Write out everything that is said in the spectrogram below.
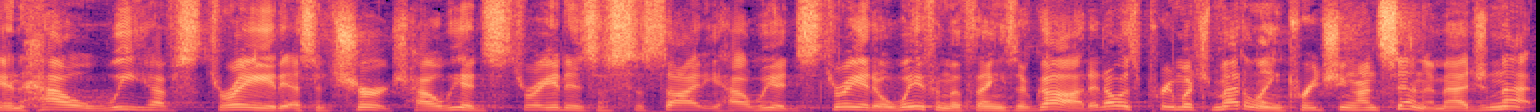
in how we have strayed as a church, how we had strayed as a society, how we had strayed away from the things of God. And I was pretty much meddling, preaching on sin. Imagine that.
